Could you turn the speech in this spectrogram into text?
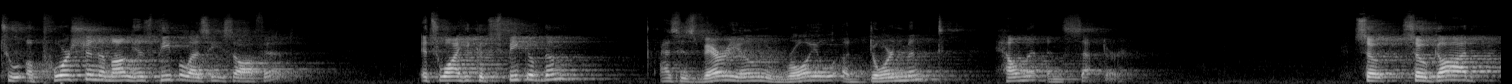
to apportion among his people as he saw fit. It's why he could speak of them as his very own royal adornment, helmet, and scepter. So, so God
